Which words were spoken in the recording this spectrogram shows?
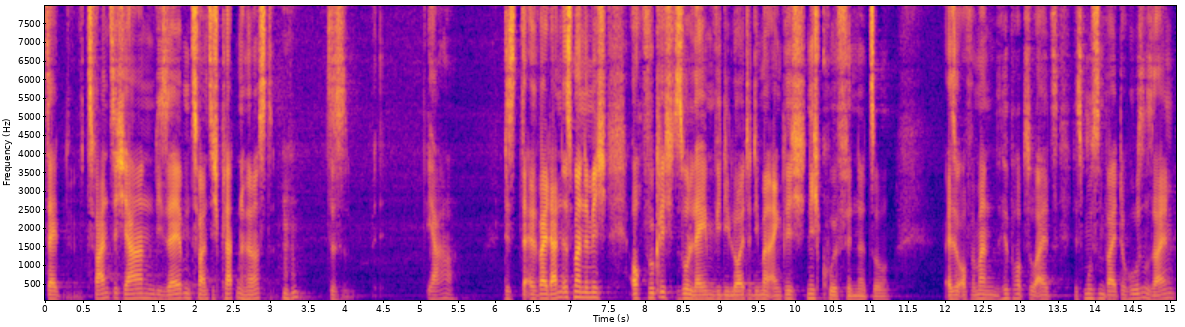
seit 20 Jahren dieselben 20 Platten hörst. Mhm. Das, ja. Das, weil dann ist man nämlich auch wirklich so lame wie die Leute, die man eigentlich nicht cool findet, so. Also auch wenn man Hip-Hop so als, das müssen weite Hosen sein,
